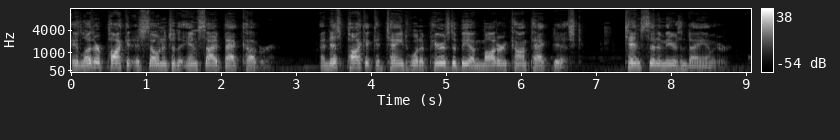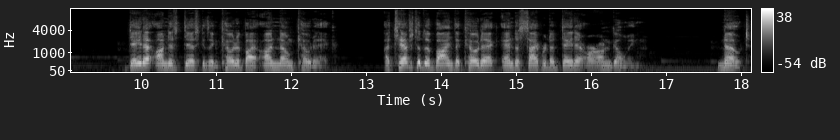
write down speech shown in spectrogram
a leather pocket is sewn into the inside back cover, and this pocket contains what appears to be a modern compact disc, 10 cm in diameter. Data on this disc is encoded by unknown codec. Attempts to divine the codec and decipher the data are ongoing. Note:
